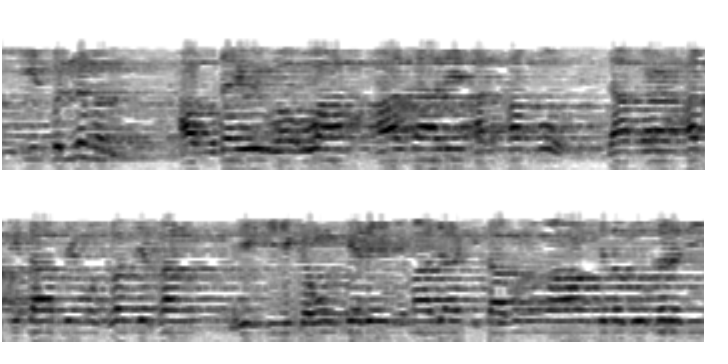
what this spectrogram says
انجیل بلنمن او خدایوی وہوا آزاد الحق. دا قرآن حق کتاب دے مصدقا. ریشینی کون کے دے بما جا کتابونو معاون سے دوسر دی.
